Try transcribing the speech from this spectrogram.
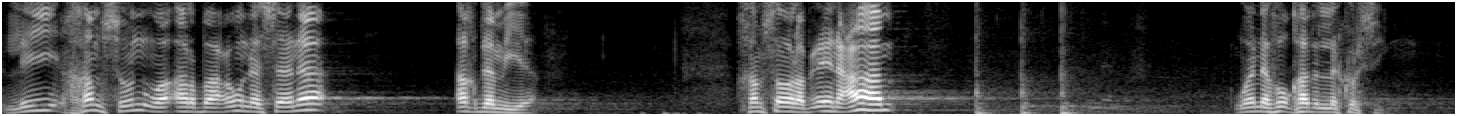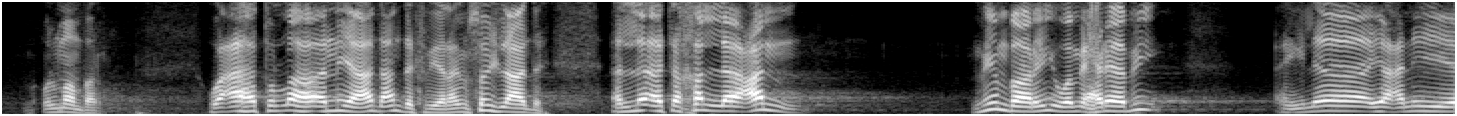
لي خمس وأربعون سنة أقدمية. خمسة وأربعين عام وأنا فوق هذا الكرسي والمنبر. وعاهدت الله أني عاد عندك فيها أنا مسجل عندك. أن لا أتخلى عن منبري ومحرابي. لا يعني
